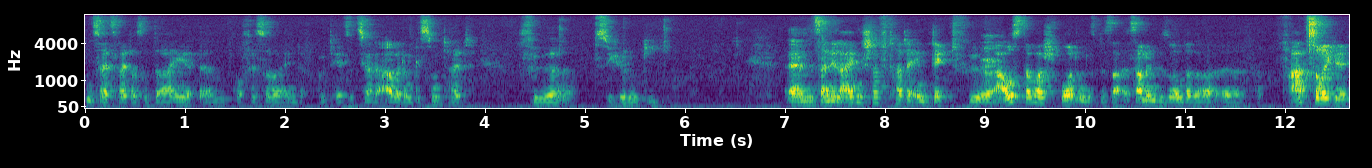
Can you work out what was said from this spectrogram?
und seit 2003 ähm, Professor in der Fakultät Soziale Arbeit und Gesundheit für Psychologie. Ähm, seine Leidenschaft hat er entdeckt für Ausdauersport und das Sammeln besonderer äh, Fahrzeuge.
